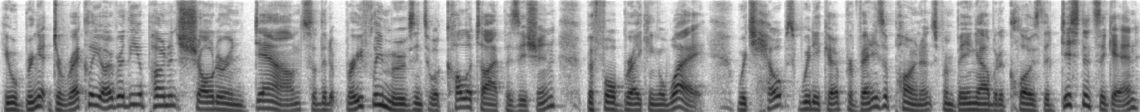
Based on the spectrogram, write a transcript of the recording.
he will bring it directly over the opponent's shoulder and down so that it briefly moves into a collar tie position before breaking away, which helps Whittaker prevent his opponents from being able to close the distance again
